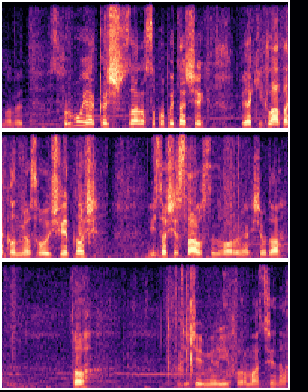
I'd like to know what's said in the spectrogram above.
Nawet spróbuję jakoś zaraz popytać się, w jakich latach on miał swoją świetność i co się stało z tym dworem. Jak się uda, to będziecie mieli informacje na,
